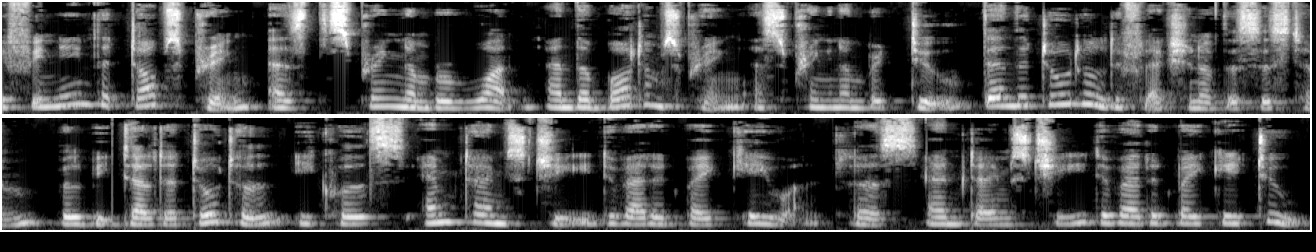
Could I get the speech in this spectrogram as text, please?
If we name the top spring as spring number 1 and the bottom spring as spring number 2, then the total deflection of the system will be delta total equals m times g divided by k1 plus m times g divided by k2.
